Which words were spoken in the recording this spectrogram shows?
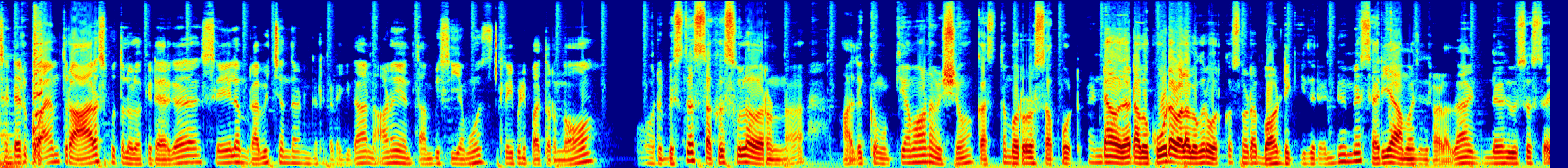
சென்டர் கோயம்புத்தூர் ஆர்எஸ் புத்தில் லொக்கேட்டாக இருக்க சேலம் ரவிச்சந்திரன்கிற கடைக்கு தான் நானும் என் தம்பி சிஎமும் ட்ரை பண்ணி பார்த்துருந்தோம். ஒரு பிஸ்னஸ் சக்ஸஸ்ஃபுல்லாக வரணும்னா அதுக்கு முக்கியமான விஷயம் கஸ்டமரோட சப்போர்ட் ரெண்டாவது நம்ம கூட வேலை பார்க்குற ஒர்க்கர்ஸோட பாண்டிங் இது ரெண்டுமே சரியாக அமைஞ்சதுனால தான் இந்த பிஸ்னஸை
